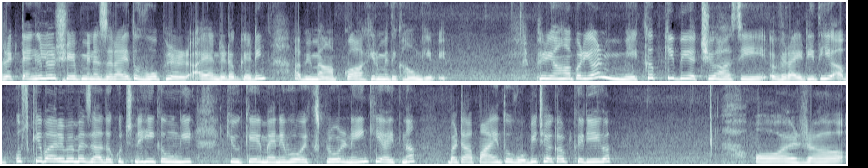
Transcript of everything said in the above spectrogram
रेक्टेंगुलर शेप में नज़र आए तो वो फिर आई एंडेड अप गेटिंग अभी मैं आपको आखिर में दिखाऊँगी भी। फिर यहाँ पर यार मेकअप की भी अच्छी खासी वैरायटी थी। अब उसके बारे में मैं ज़्यादा कुछ नहीं कहूँगी, क्योंकि मैंने वो एक्सप्लोर नहीं किया इतना बट आप आएँ तो वो भी चेकआउट करिएगा। और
